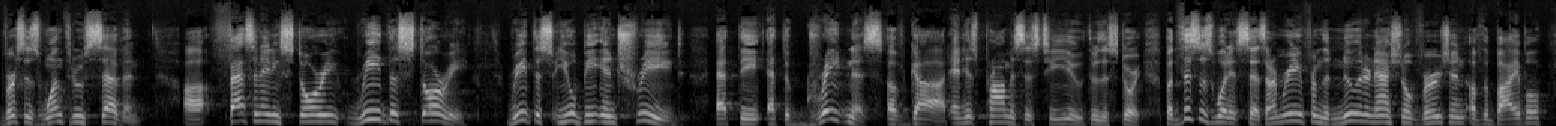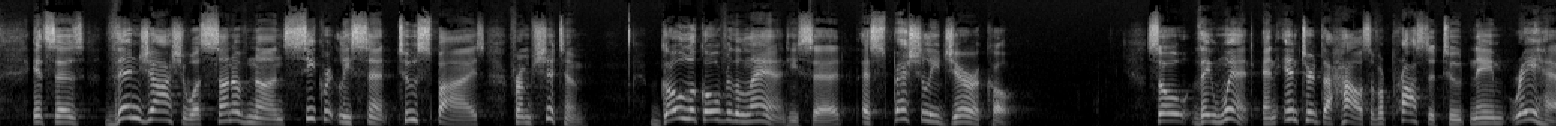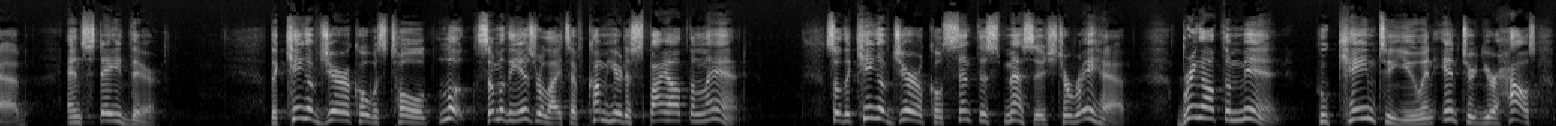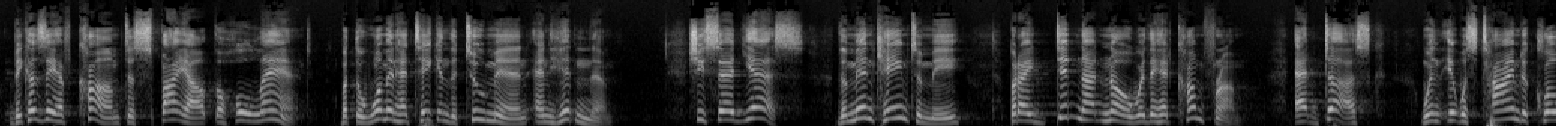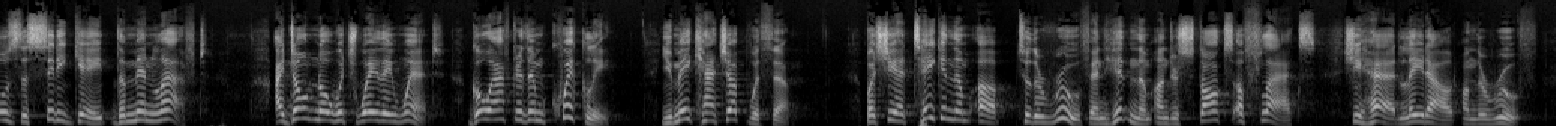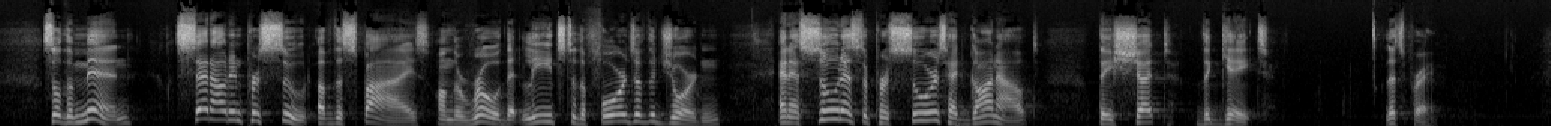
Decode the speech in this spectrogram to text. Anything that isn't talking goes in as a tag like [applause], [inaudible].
verses 1 through 7. Uh, fascinating story. Read the story. Read this. You'll be intrigued at the, at the greatness of God and His promises to you through this story. But this is what it says, and I'm reading from the New International Version of the Bible. It says, Then Joshua, son of Nun, secretly sent two spies from Shittim Go look over the land, he said, especially Jericho. So they went and entered the house of a prostitute named Rahab and stayed there. The king of Jericho was told, Look, some of the Israelites have come here to spy out the land. So the king of Jericho sent this message to Rahab Bring out the men who came to you and entered your house because they have come to spy out the whole land. But the woman had taken the two men and hidden them. She said, Yes, the men came to me, but I did not know where they had come from. At dusk, when it was time to close the city gate, the men left. I don't know which way they went. Go after them quickly. You may catch up with them. But she had taken them up to the roof and hidden them under stalks of flax she had laid out on the roof. So the men set out in pursuit of the spies on the road that leads to the fords of the Jordan. And as soon as the pursuers had gone out, they shut the gate. Let's pray.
